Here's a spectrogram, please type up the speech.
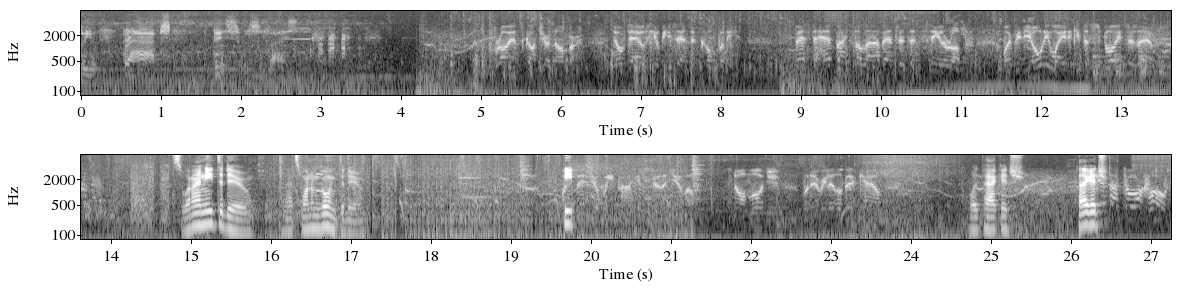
to you. Perhaps this will suffice. Ryan's got your number. No doubt he'll be sending company. Best to head back to the lab entrance and seal her up. Might be the only way to keep the splicers out. That's what I need to do. That's what I'm going to do. Beep. Send your wee package to the Pneumo. It's not much, but every little bit counts. What package? Package. Door closed.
